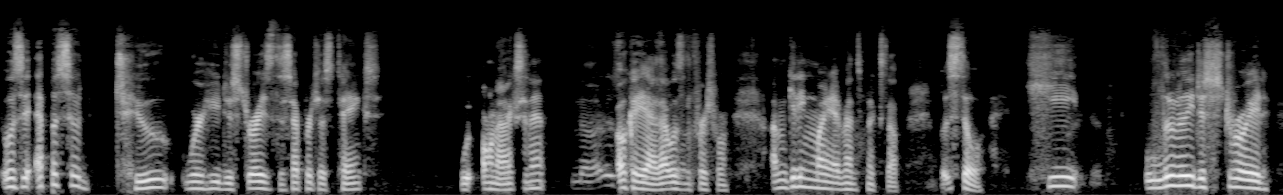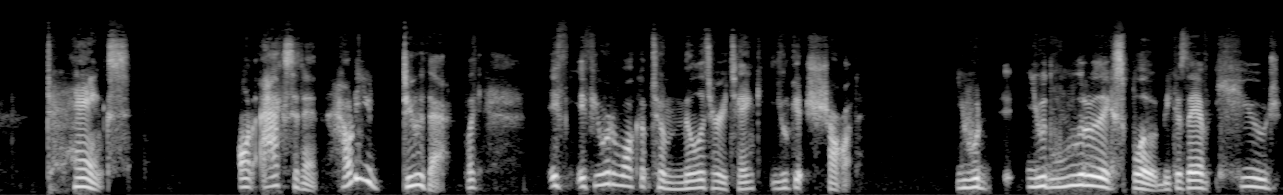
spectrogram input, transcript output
it was it episode two where he destroys the Separatist tanks on accident? No, that was the Okay, yeah, that was one. the first one. I'm getting my events mixed up, but still, he literally destroyed tanks on accident. How do you do that? Like, if if you were to walk up to a military tank, you'd get shot. You would you would literally explode because they have huge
